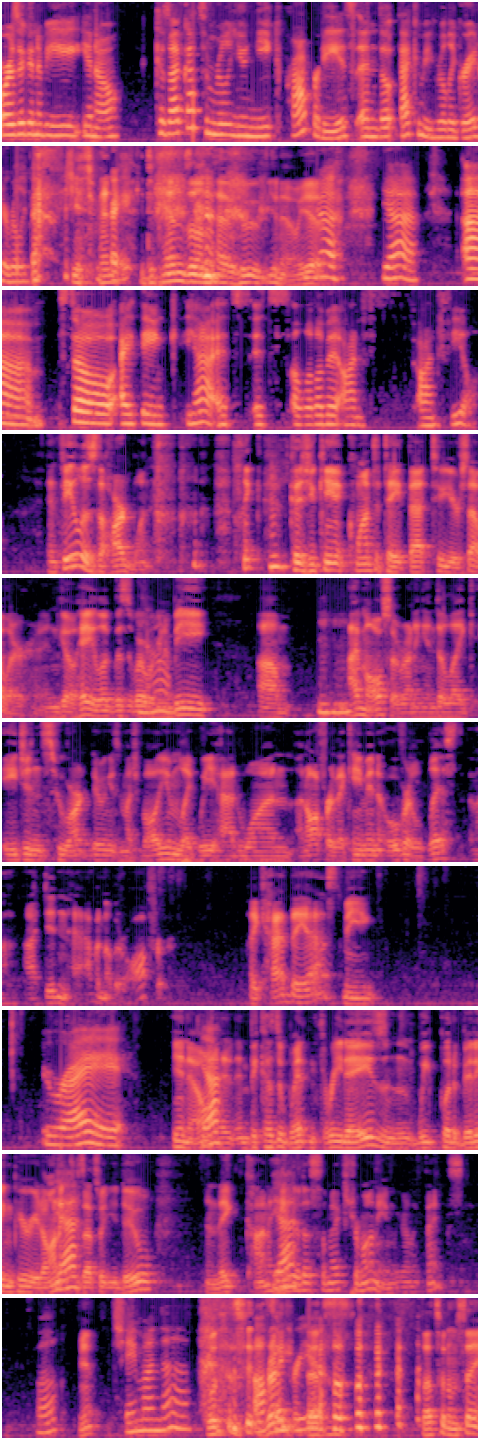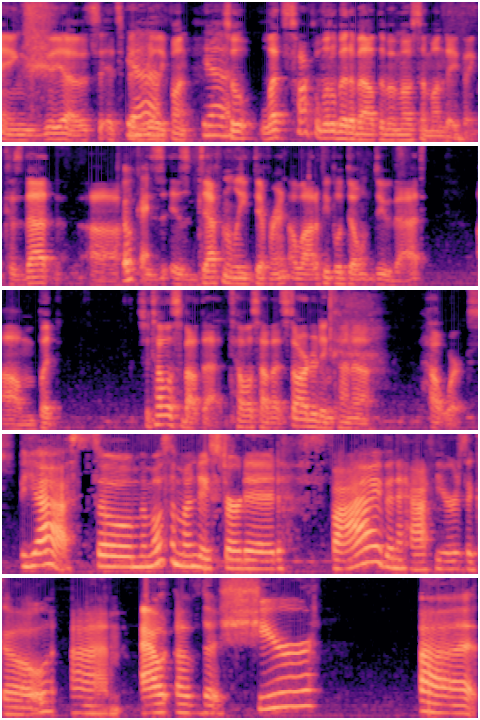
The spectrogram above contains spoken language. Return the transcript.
Or is it going to be you know because I've got some really unique properties, and th- that can be really great or really bad. Yeah, it, depend- right? it depends on how, who you know. Yeah, yeah, yeah. Um, so I think yeah, it's it's a little bit on on feel. And feel is the hard one, like because mm-hmm. you can't quantitate that to your seller and go, hey, look, this is where no. we're going to be. Um, mm-hmm. I'm also running into like agents who aren't doing as much volume. Like we had one an offer that came in over list, and I didn't have another offer. Like, had they asked me, right? You know, yeah. and, and, because it went in three days, and we put a bidding period on yeah. it because that's what you do, and they kind of yeah. handed us some extra money, and we were like, thanks. Well, yeah. Shame on them. Well, that's it, awesome right? for you. That's, that's, what I'm saying. Yeah, it's it's been really fun. Yeah. So let's talk a little bit about the Mimosa Monday thing because that uh, okay. is is definitely different. A lot of people don't do that, um, but so tell us about that. Tell us how that started and kind of how it works. Yeah. So Mimosa Monday started five and a half years ago um, out of the sheer, uh,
